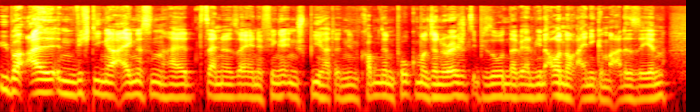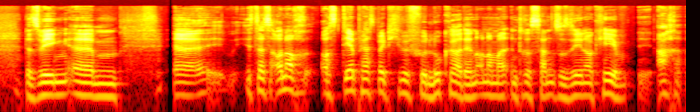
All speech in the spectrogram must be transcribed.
überall in wichtigen Ereignissen halt seine, seine Finger in den Spiel hat. In den kommenden Pokémon Generations Episoden, da werden wir ihn auch noch einige Male sehen. Deswegen ähm, äh, ist das auch noch aus der Perspektive für Luca dann auch nochmal interessant zu sehen, okay, ach,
